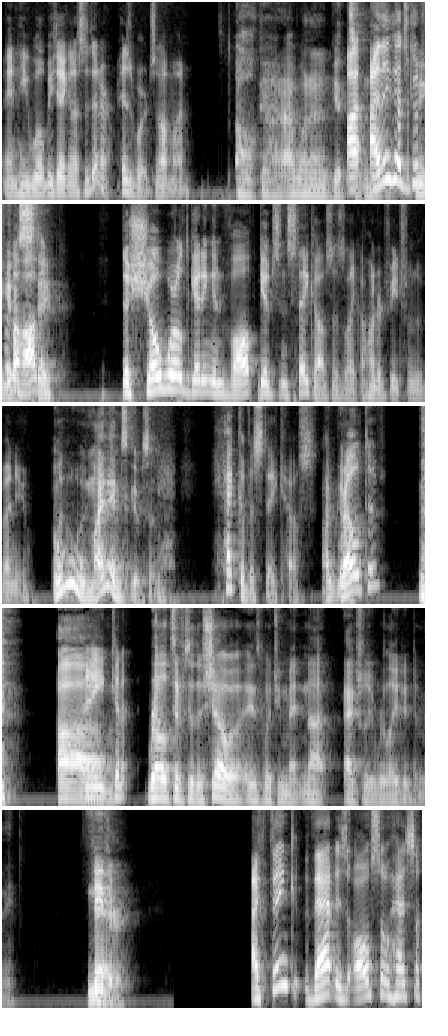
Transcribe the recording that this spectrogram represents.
and he will be taking us to dinner. His words, not mine. Oh god, I want to get. I- I think that's good for the hobby. steak. The show world getting involved. Gibson Steakhouse is like 100 feet from the venue. by the Ooh, my name's Gibson. heck of a steakhouse. Relative? Um, can, relative to the show is what you meant, not actually related to me. Fair. Neither. I think that is also has some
